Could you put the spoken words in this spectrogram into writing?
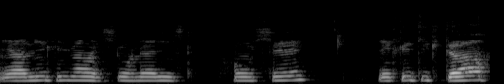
et un écrivain et journaliste français et critique d'art,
